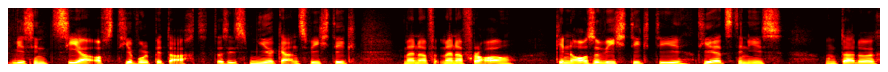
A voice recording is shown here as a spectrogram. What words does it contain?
wir sind sehr aufs Tierwohl bedacht. Das ist mir ganz wichtig meiner, meiner Frau genauso wichtig, die Tierärztin ist und dadurch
